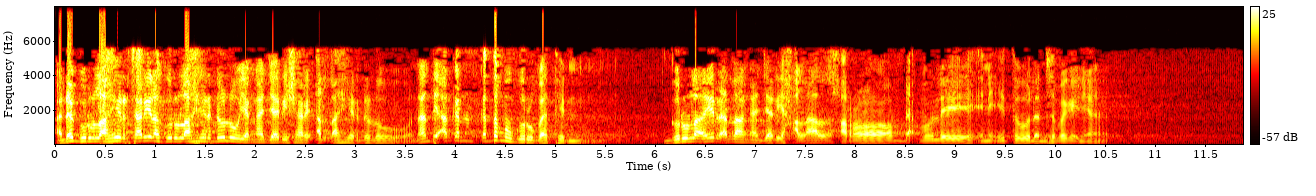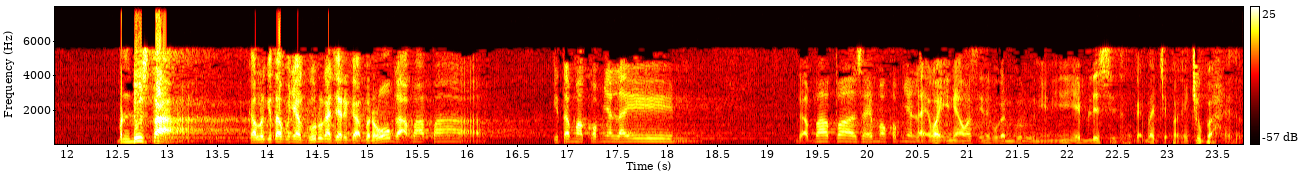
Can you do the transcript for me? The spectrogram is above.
Ada guru lahir, carilah guru lahir dulu yang ngajari syariat lahir dulu. Nanti akan ketemu guru batin. Guru lahir adalah ngajari halal, haram, tidak boleh, ini itu dan sebagainya. Pendusta. Kalau kita punya guru ngajari gak beroh, gak apa-apa. Kita makomnya lain. Gak apa-apa, saya mau kopnya lain. Wah ini awas, ini bukan guru ini. Ini iblis itu, pakai baju, pakai jubah itu.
